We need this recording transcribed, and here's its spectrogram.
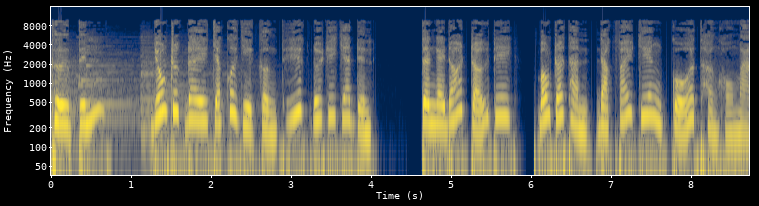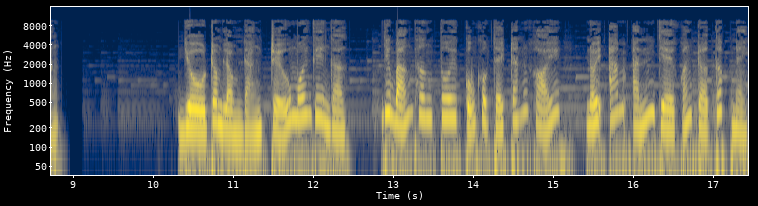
Thư tín, vốn trước đây chẳng có gì cần thiết đối với gia đình. Từ ngày đó trở đi, bỗng trở thành đặc phái viên của thần hộ mạng. Dù trong lòng đặng trĩu mối nghi ngờ, nhưng bản thân tôi cũng không thể tránh khỏi nỗi ám ảnh về khoản trợ cấp này.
